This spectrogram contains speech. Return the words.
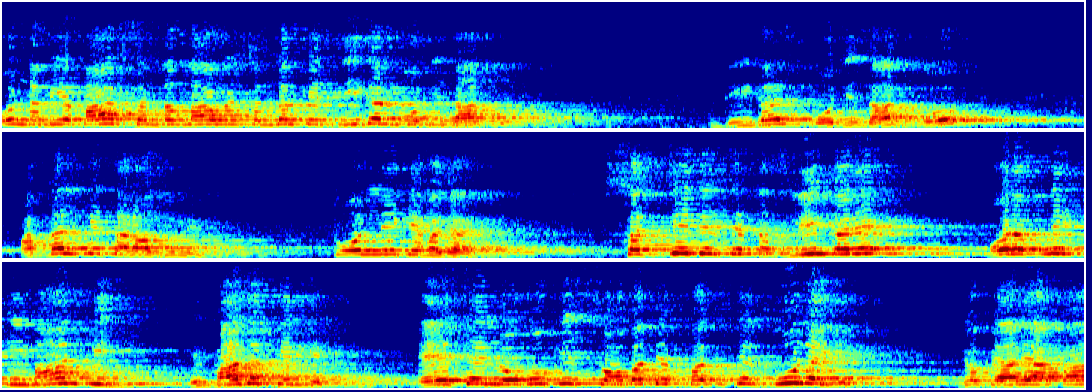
और नबी पाक सल्लल्लाहु अलैहि वसल्लम के दीगर मोजिजात को, दीगर मोजिजात को अकल के तराजू में तोलने के बजाय सच्चे दिल से तस्लीम करें और अपने ईमान की हिफाजत के लिए ऐसे लोगों की सोबत बद से दूर रहिए जो प्यारे आका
